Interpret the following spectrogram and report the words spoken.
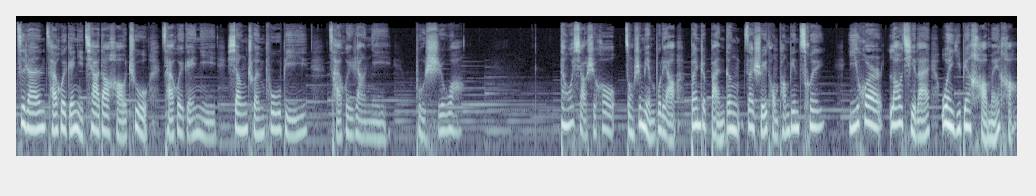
自然才会给你恰到好处，才会给你香醇扑鼻，才会让你不失望。但我小时候总是免不了搬着板凳在水桶旁边催，一会儿捞起来问一遍好没好，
